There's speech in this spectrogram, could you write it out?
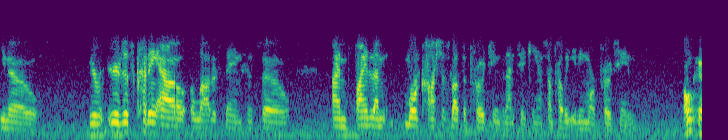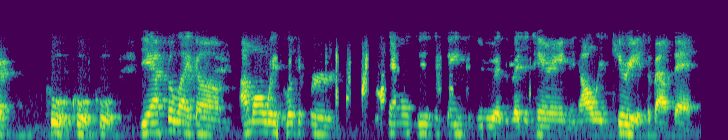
you know you're you're just cutting out a lot of things, and so I'm finding I'm more cautious about the proteins that I'm taking, so I'm probably eating more protein. Okay. Cool, cool, cool. Yeah, I feel like um, I'm always looking for challenges and things to do as a vegetarian, and always curious about that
